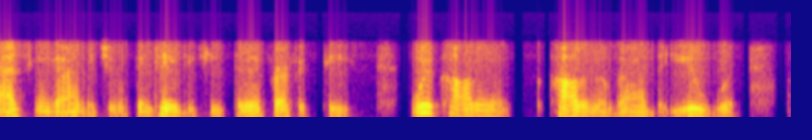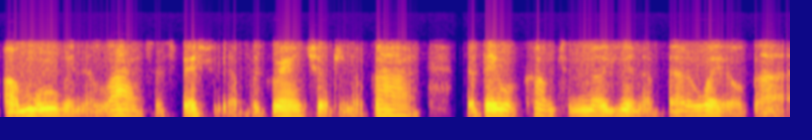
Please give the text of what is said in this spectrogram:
asking God that you would continue to keep them in perfect peace. We're calling, calling, oh God, that you would uh, move in their lives, especially of the grandchildren of God, that they will come to know you in a better way, oh God.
